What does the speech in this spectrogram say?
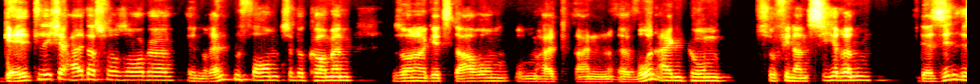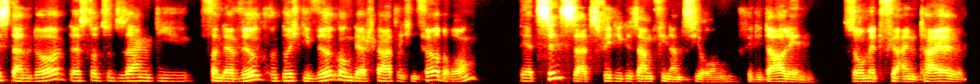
geldliche Altersvorsorge in Rentenform zu bekommen, sondern geht es darum, um halt ein äh, Wohneigentum zu finanzieren. Der Sinn ist dann dort, dass dort sozusagen die von der Wirk durch die Wirkung der staatlichen Förderung der Zinssatz für die Gesamtfinanzierung, für die Darlehen, somit für einen Teil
